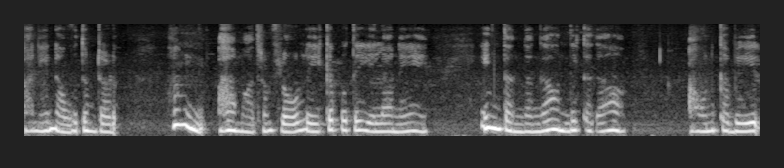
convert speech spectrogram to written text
అని నవ్వుతుంటాడు. ఆ మాత్రం ఫ్లో లేకపోతే ఎలానే? ఇంత అందంగా ఉంది కదా. అవును కబీర్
